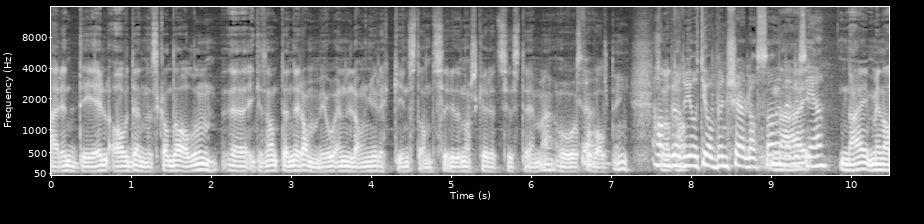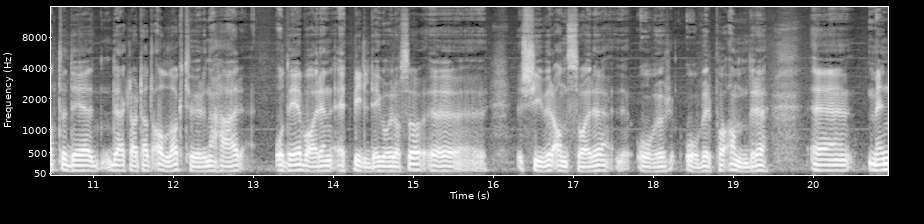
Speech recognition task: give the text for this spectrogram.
er en del av denne skandalen. Eh, ikke sant? Den rammer jo en lang rekke instanser i det norske rettssystemet og forvaltning. Han sånn burde han, gjort jobben sjøl også, nei, det du sier? Nei, men at det, det, er klart at alle aktørene her og det var en, et bilde i går også, øh, skyver ansvaret over, over på andre. Eh, men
